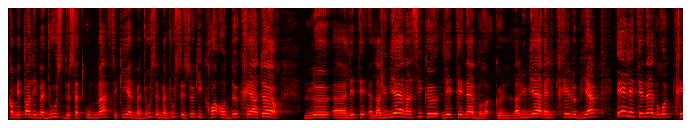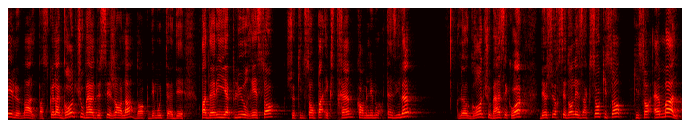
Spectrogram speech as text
comme étant les madous de cette umma. C'est qui el madous? El madous c'est ceux qui croient en deux créateurs. Euh, la lumière ainsi que les ténèbres que la lumière elle crée le bien et les ténèbres créent le mal. Parce que la grande choubha de ces gens-là donc des, des Qadariya plus récents, ceux qui ne sont pas extrêmes, comme les Mu'tazila, leur grande shubha, c'est quoi? Bien sûr, c'est dans les actions qui sont, qui sont un mal.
